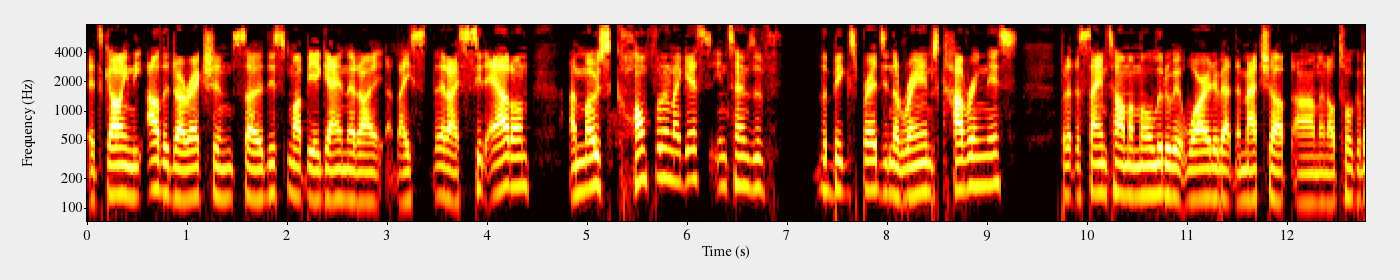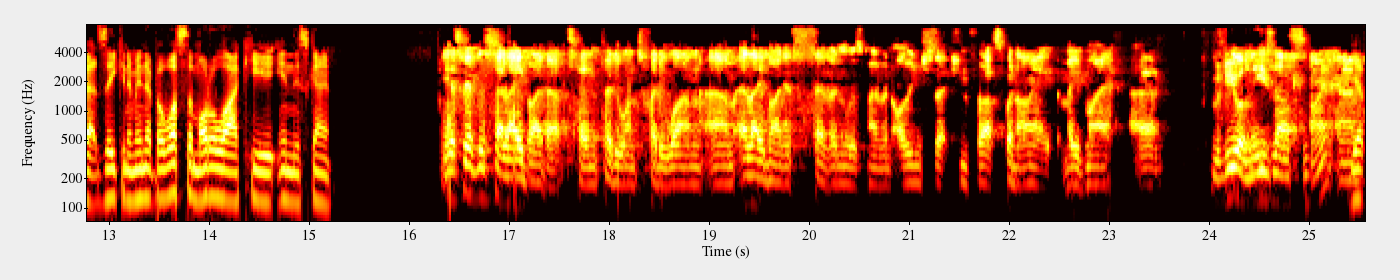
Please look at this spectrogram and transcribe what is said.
it's going the other direction. So this might be a game that I they that I sit out on. I'm most confident, I guess, in terms of the big spreads in the Rams covering this. But at the same time, I'm a little bit worried about the matchup, um, and I'll talk about Zeke in a minute. But what's the model like here in this game? Yes, we have this LA by about 10, 31, 21. Um, LA minus 7 was kind of an orange section for us when I made my um review on these last night. Um, Yep.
